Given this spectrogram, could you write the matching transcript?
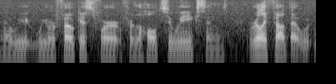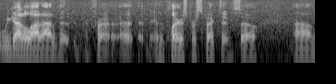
you know, we, we were focused for, for the whole two weeks and really felt that we got a lot out of it for, uh, in a player's perspective. So um,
